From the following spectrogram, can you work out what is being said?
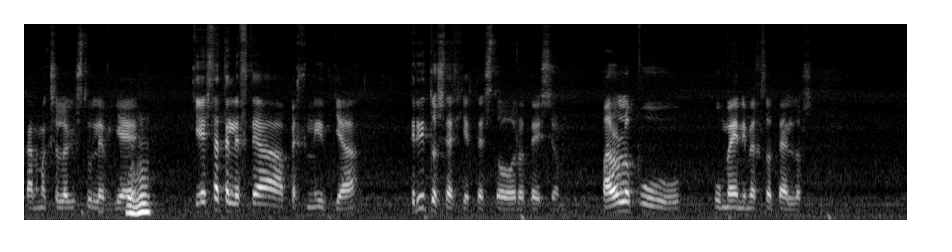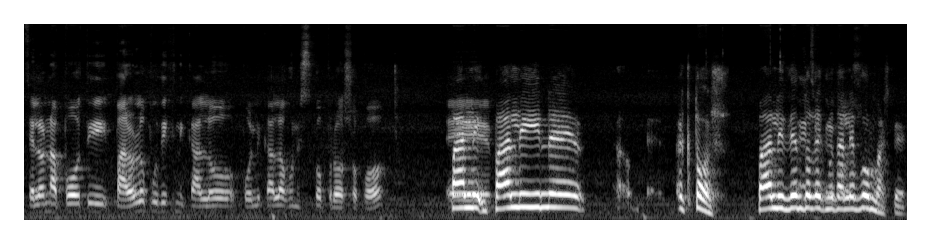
κάνουμε αξιολόγηση του Λευγέ, mm-hmm. και στα τελευταία παιχνίδια τρίτος έρχεται στο rotation, παρόλο που, που μένει μέχρι το τέλος. Θέλω να πω ότι παρόλο που δείχνει καλό, πολύ καλό αγωνιστικό πρόσωπο, πάλι, ε, πάλι είναι εκτός. Πάλι δεν τον εκμεταλλευόμαστε.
